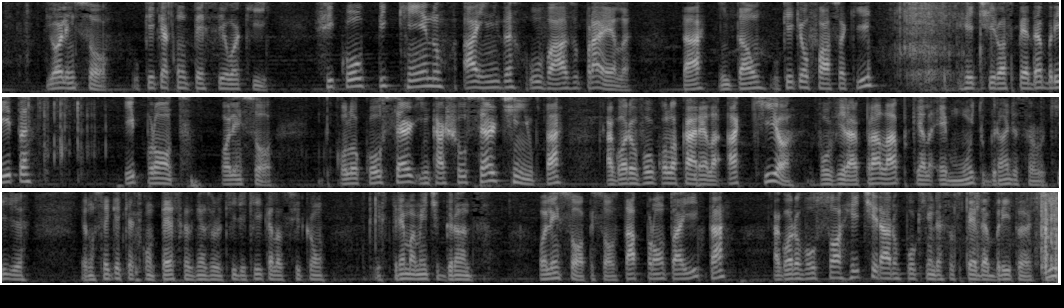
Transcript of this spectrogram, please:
e olhem só o que, que aconteceu aqui. Ficou pequeno ainda o vaso para ela, tá? Então, o que, que eu faço aqui? Retiro as pedras brita e pronto. Olhem só, colocou certo, encaixou certinho, tá? Agora eu vou colocar ela aqui, ó. Vou virar para lá porque ela é muito grande essa orquídea. Eu não sei o que, que acontece com as minhas orquídeas aqui, que elas ficam extremamente grandes. Olhem só, pessoal, tá pronto aí, tá? Agora eu vou só retirar um pouquinho dessas pedras britas aqui,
